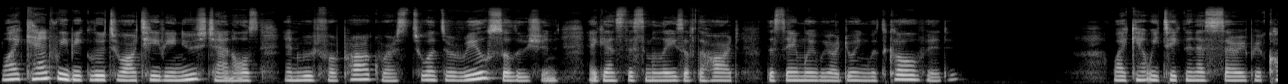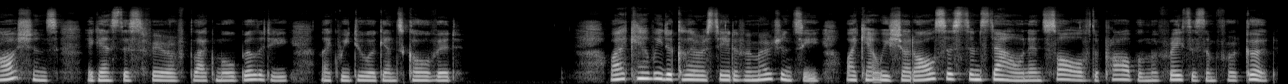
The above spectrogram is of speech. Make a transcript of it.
Why can't we be glued to our TV news channels and root for progress towards a real solution against this malaise of the heart the same way we are doing with COVID? Why can't we take the necessary precautions against this fear of black mobility like we do against COVID? Why can't we declare a state of emergency? Why can't we shut all systems down and solve the problem of racism for good?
